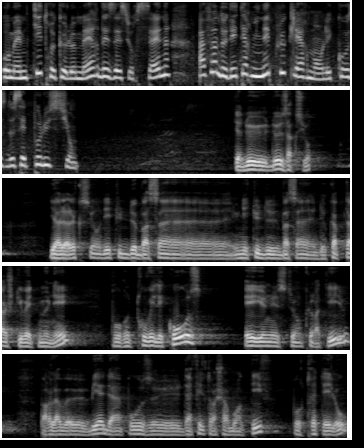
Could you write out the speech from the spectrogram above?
au même titre que le maire des sur seine afin de déterminer plus clairement les causes de cette pollution. Il y a deux, actions. Il y a l'action d'étude de bassin, une étude de bassin de captage qui va être menée pour trouver les causes et une gestion curative par le biais d'un filtre à charbon actif pour traiter l'eau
